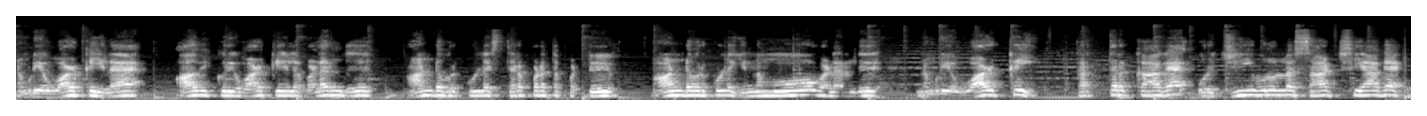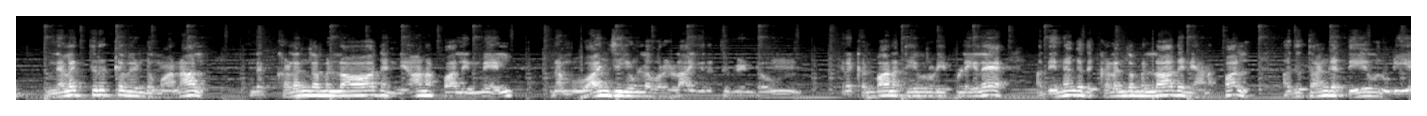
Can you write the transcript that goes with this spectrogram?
நம்முடைய வாழ்க்கையில ஆவிக்குரிய வாழ்க்கையில வளர்ந்து ஆண்டவருக்குள்ள ஸ்திரப்படுத்தப்பட்டு ஆண்டவருக்குள்ள என்னமோ வளர்ந்து நம்முடைய வாழ்க்கை கர்த்தருக்காக ஒரு ஜீவனுள்ள சாட்சியாக நிலைத்திருக்க வேண்டுமானால் இந்த களங்கமில்லாத ஞானப்பாலின் மேல் நம் வாஞ்சியுள்ளவர்களாய் இருக்க வேண்டும். எனக்கு அன்பான தேவனுடைய பிள்ளைகளே அது என்னங்க அது களங்கமில்லாத ஞானப்பால்? அது தாங்க தேவனுடைய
